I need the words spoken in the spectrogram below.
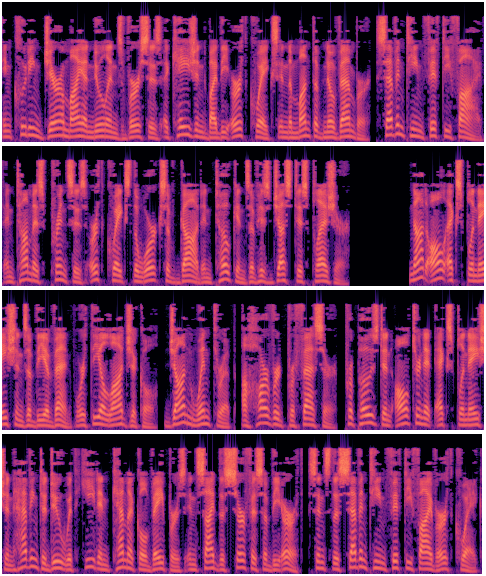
including Jeremiah Newland's verses occasioned by the earthquakes in the month of November, 1755 and Thomas Prince's Earthquakes the Works of God and Tokens of His Just Displeasure. Not all explanations of the event were theological. John Winthrop, a Harvard professor, proposed an alternate explanation having to do with heat and chemical vapors inside the surface of the Earth. Since the 1755 earthquake,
